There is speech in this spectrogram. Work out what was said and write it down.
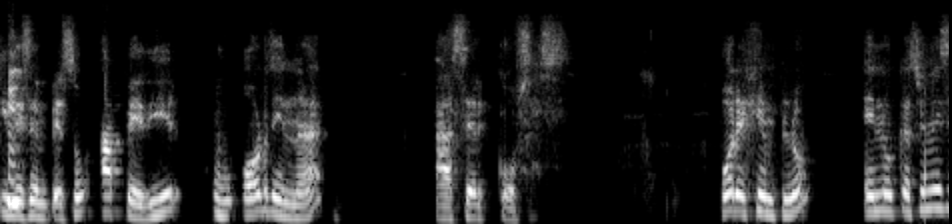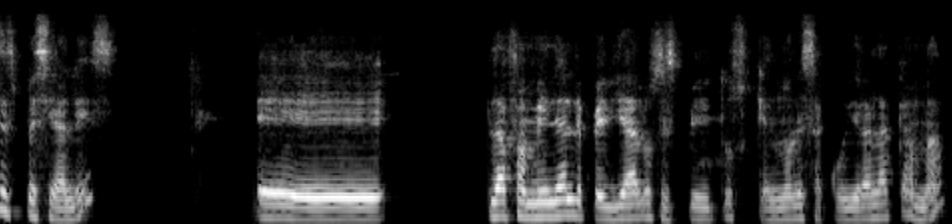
y les empezó a pedir u ordenar hacer cosas. Por ejemplo, en ocasiones especiales, eh, la familia le pedía a los espíritus que no les acudiera a la cama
